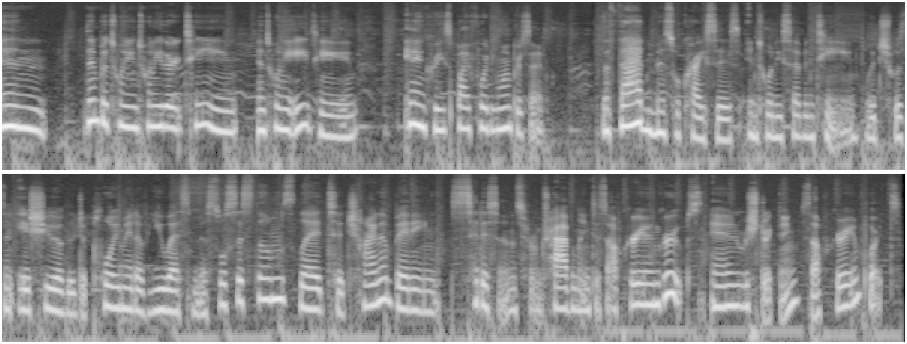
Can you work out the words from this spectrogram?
And then between 2013 and 2018, it increased by 41%. The THAAD missile crisis in 2017, which was an issue of the deployment of U.S. missile systems, led to China banning citizens from traveling to South Korea in groups and restricting South Korea imports.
